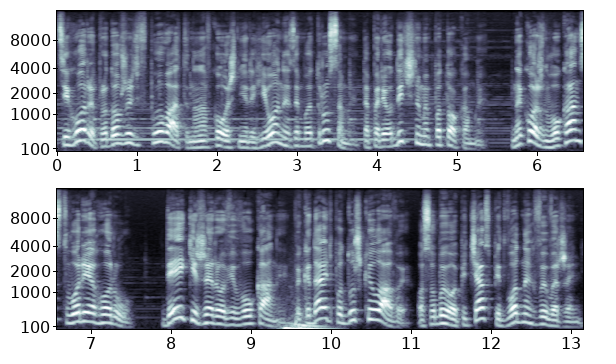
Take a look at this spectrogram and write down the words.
Ці гори продовжують впливати на навколишні регіони землетрусами та періодичними потоками. Не кожен вулкан створює гору. Деякі жирові вулкани викидають подушки лави, особливо під час підводних вивержень.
